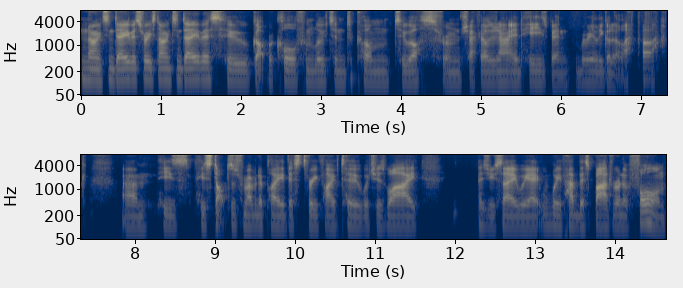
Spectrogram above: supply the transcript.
Norrington Davies, Reiss Norrington Davies, who got recalled from Luton to come to us from Sheffield United, he's been really good at left back. Um, he's he's stopped us from having to play this three five two, which is why, as you say, we we've had this bad run of form,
